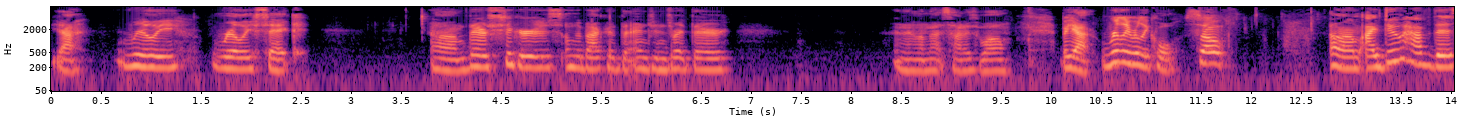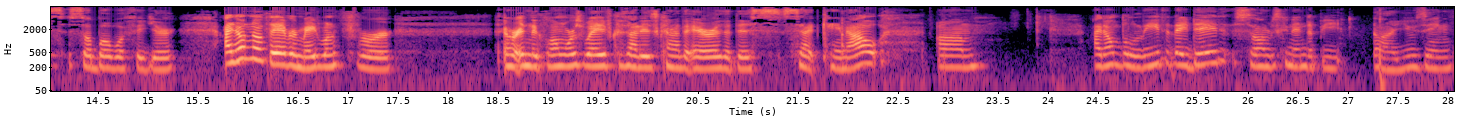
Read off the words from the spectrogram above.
Yeah, really, really sick. Um, there's stickers on the back of the engines right there. And then on that side as well. But yeah, really, really cool. So um, I do have this Sebulba figure. I don't know if they ever made one for, or in the Clone Wars wave, because that is kind of the era that this set came out. Um, I don't believe that they did, so I'm just going to end up be, uh, using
